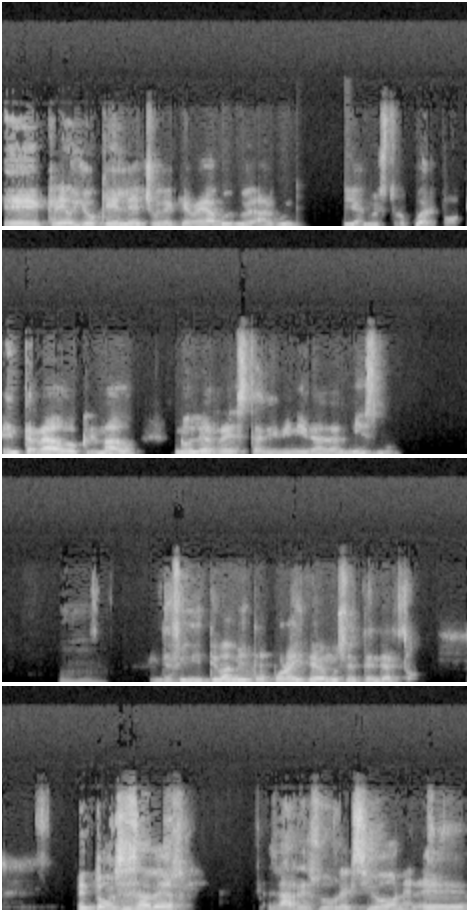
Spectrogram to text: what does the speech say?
Eh, creo yo que el hecho de que veamos algún día nuestro cuerpo enterrado o cremado no le resta divinidad al mismo. Definitivamente por ahí debemos entender todo. Entonces, a ver, la resurrección, eh,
